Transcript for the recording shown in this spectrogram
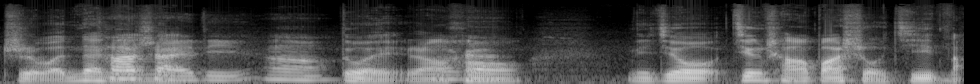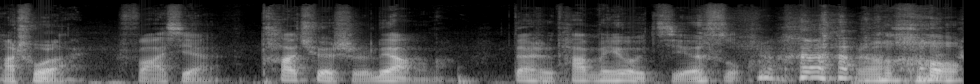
指纹的年，Touch。ID，嗯，对，然后你就经常把手机拿出来，发现它确实亮了。但是它没有解锁，然后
